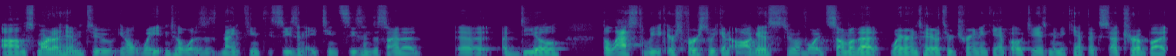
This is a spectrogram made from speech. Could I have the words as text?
Um, smart on him to you know wait until what is his 19th season, 18th season to sign a a, a deal the last week or first week in August to avoid some of that wear and tear through training camp, OTAs, mini camp, etc. But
